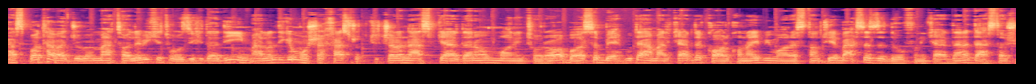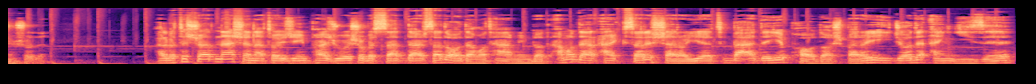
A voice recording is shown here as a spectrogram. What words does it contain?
پس با توجه به مطالبی که توضیح دادیم الان دیگه مشخص شد که چرا نصب کردن اون مانیتورها باعث بهبود عملکرد کارکنای بیمارستان توی بحث ضد کردن دستاشون شده. البته شاید نشه نتایج این پژوهش رو به 100 درصد آدما تعمین داد اما در اکثر شرایط وعده پاداش برای ایجاد انگیزه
